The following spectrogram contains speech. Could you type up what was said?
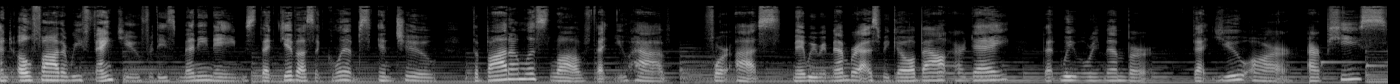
And oh, Father, we thank you for these many names that give us a glimpse into the bottomless love that you have for us. May we remember as we go about our day that we will remember that you are our peace,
